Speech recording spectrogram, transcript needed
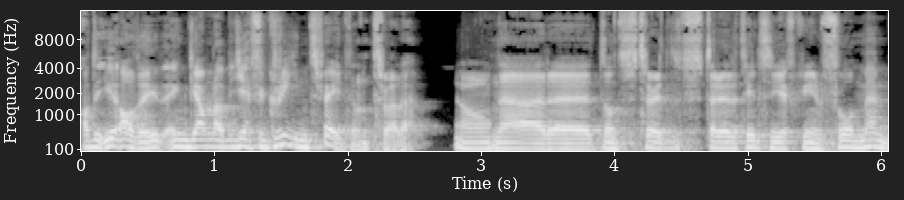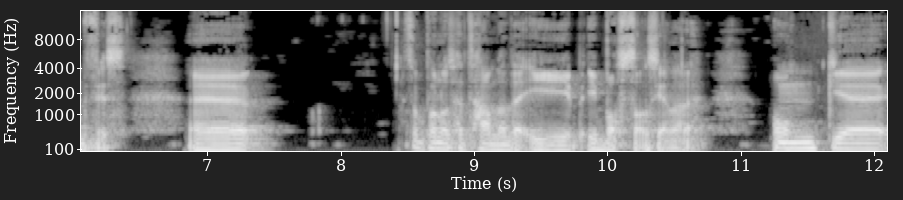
Ja, det, ja, det är en gamla Jeff Green-traden tror jag det Ja, När eh, de trädde till sig Jeff Green från Memphis. Eh, som på något sätt hamnade i, i Boston senare. Och eh,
